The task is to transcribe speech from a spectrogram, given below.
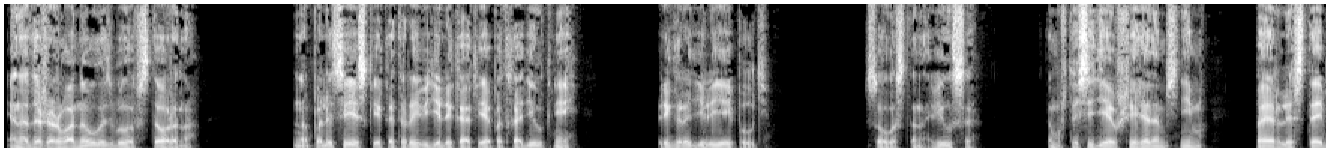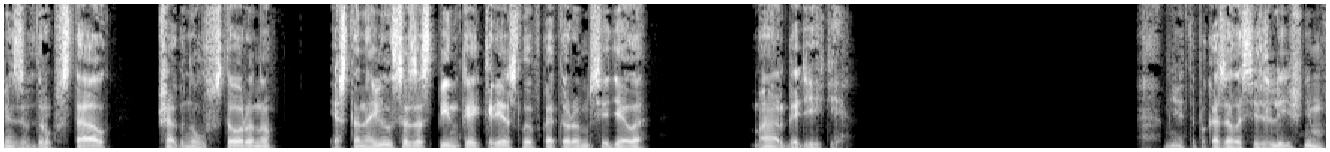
и она даже рванулась было в сторону. Но полицейские, которые видели, как я подходил к ней, преградили ей путь. Сол остановился, потому что сидевший рядом с ним Перли Стеббинс вдруг встал, шагнул в сторону и остановился за спинкой кресла, в котором сидела Марга Дики. Мне это показалось излишним,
